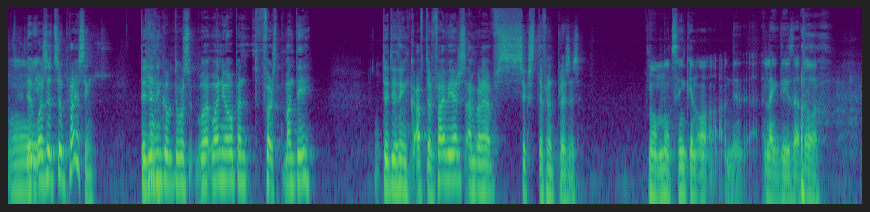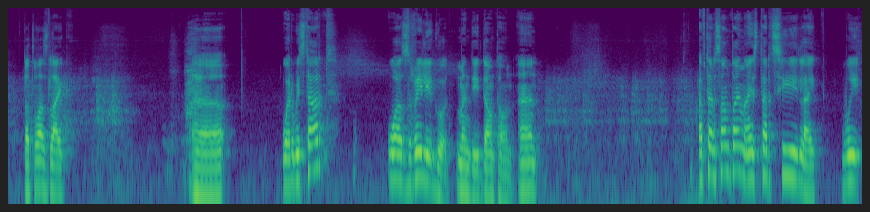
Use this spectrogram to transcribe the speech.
uh, It- we- was it surprising? Did you think of, it was when when you opened first Mandi? Did you think after five years I'm gonna have six different places? No, I'm not thinking like this at all. but was like uh, where we start was really good, Mandi downtown, and after some time I start see like we,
